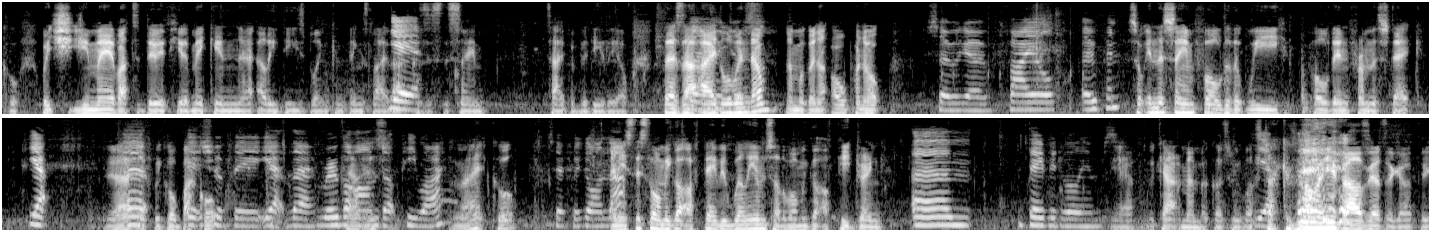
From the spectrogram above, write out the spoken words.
Cool. Which you may have had to do if you're making uh, LEDs blink and things like that, Yeah, yeah. because it's the same type of a dealio. There's that So idle just- window, and we're going to open up. So we go file open. So in the same folder that we pulled in from the stick. Yeah. Yeah. Uh, if we go back it up. should be yeah there it robotarm.py. Right. Cool. So if we go on And that, is this the one we got off David Williams or the one we got off Pete Dring? um, David Williams. Yeah, we can't remember because we lost Yeah. track of how many files we had to go through.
